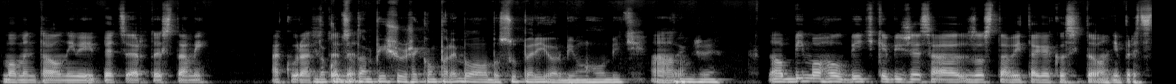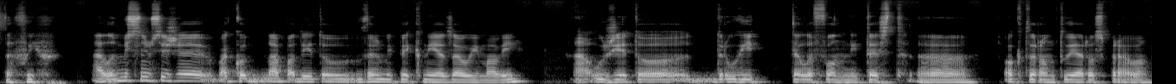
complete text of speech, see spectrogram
momentálnymi PCR testami. Akurát Dokonca teda... tam píšu, že comparable alebo superior by mohol byť. Áno. Takže... No by mohol byť, keby že sa zostaví tak, ako si to oni predstavujú. Ale myslím si, že ako nápad je to veľmi pekný a zaujímavý. A už je to druhý telefónny test, eh, o ktorom tu ja rozprávam.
